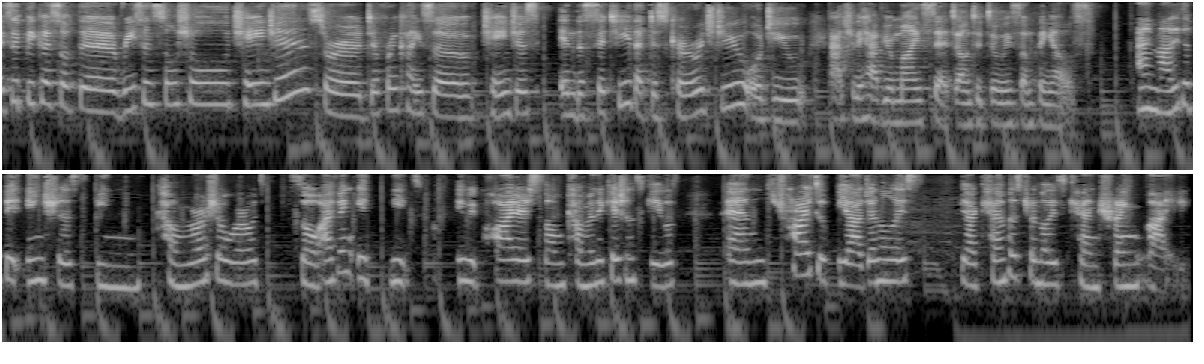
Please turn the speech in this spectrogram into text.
Is it because of the recent social changes or different kinds of changes in the city that discouraged you, or do you actually have your mind set down to doing something else? I'm a little bit interested in commercial world, so I think it needs it requires some communication skills and try to be a journalist. Be a campus journalist can train my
